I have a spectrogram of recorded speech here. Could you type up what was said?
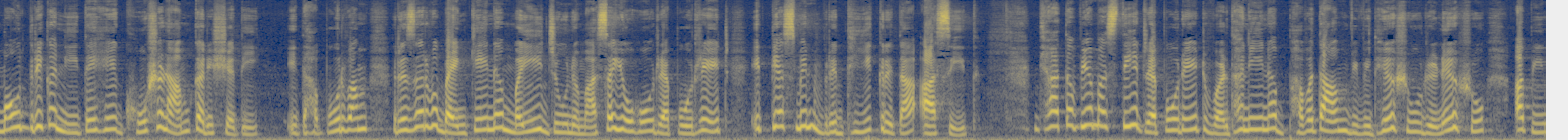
मौद्रिकनीतेः घोषणां करिष्यति। इतः पूर्वं रिज़र्व बैंकेन मई जून मासयोः रेपो रेट् इत्यस्मिन् वृद्धिः कृता आसीत्। ध्यातव्यमस्ति रेपो रेट् वर्धनेन भवतां विविधेषु ऋणेषु अपि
